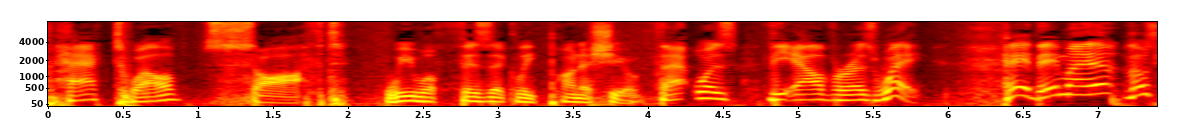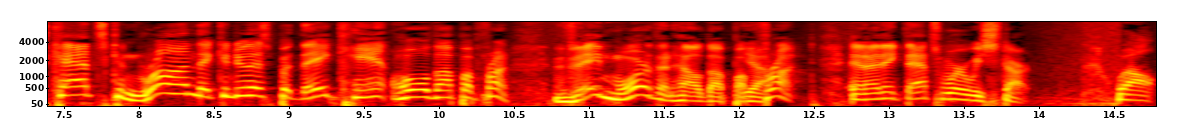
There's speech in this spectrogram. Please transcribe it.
Pac 12, soft. We will physically punish you. That was the Alvarez way. Hey, they might those cats can run, they can do this, but they can't hold up up front. They more than held up up Yeah. front. And I think that's where we start. Well,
